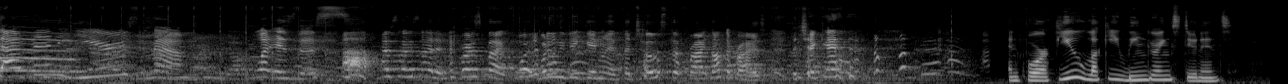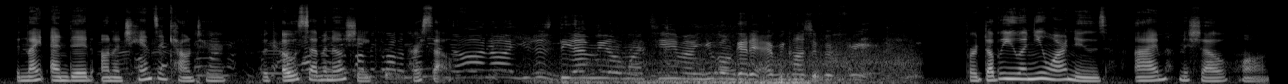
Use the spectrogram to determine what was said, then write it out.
Seven years? Ma'am, what is this? Ah, I'm so excited. First bite. What, what do we begin with? The toast, the fries, not the fries, the chicken. And for a few lucky lingering students, the night ended on a chance encounter with 070 Shake herself. No, no, you just DM me on my team and you gonna get it every concert for free. For WNUR News, I'm Michelle Huang.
